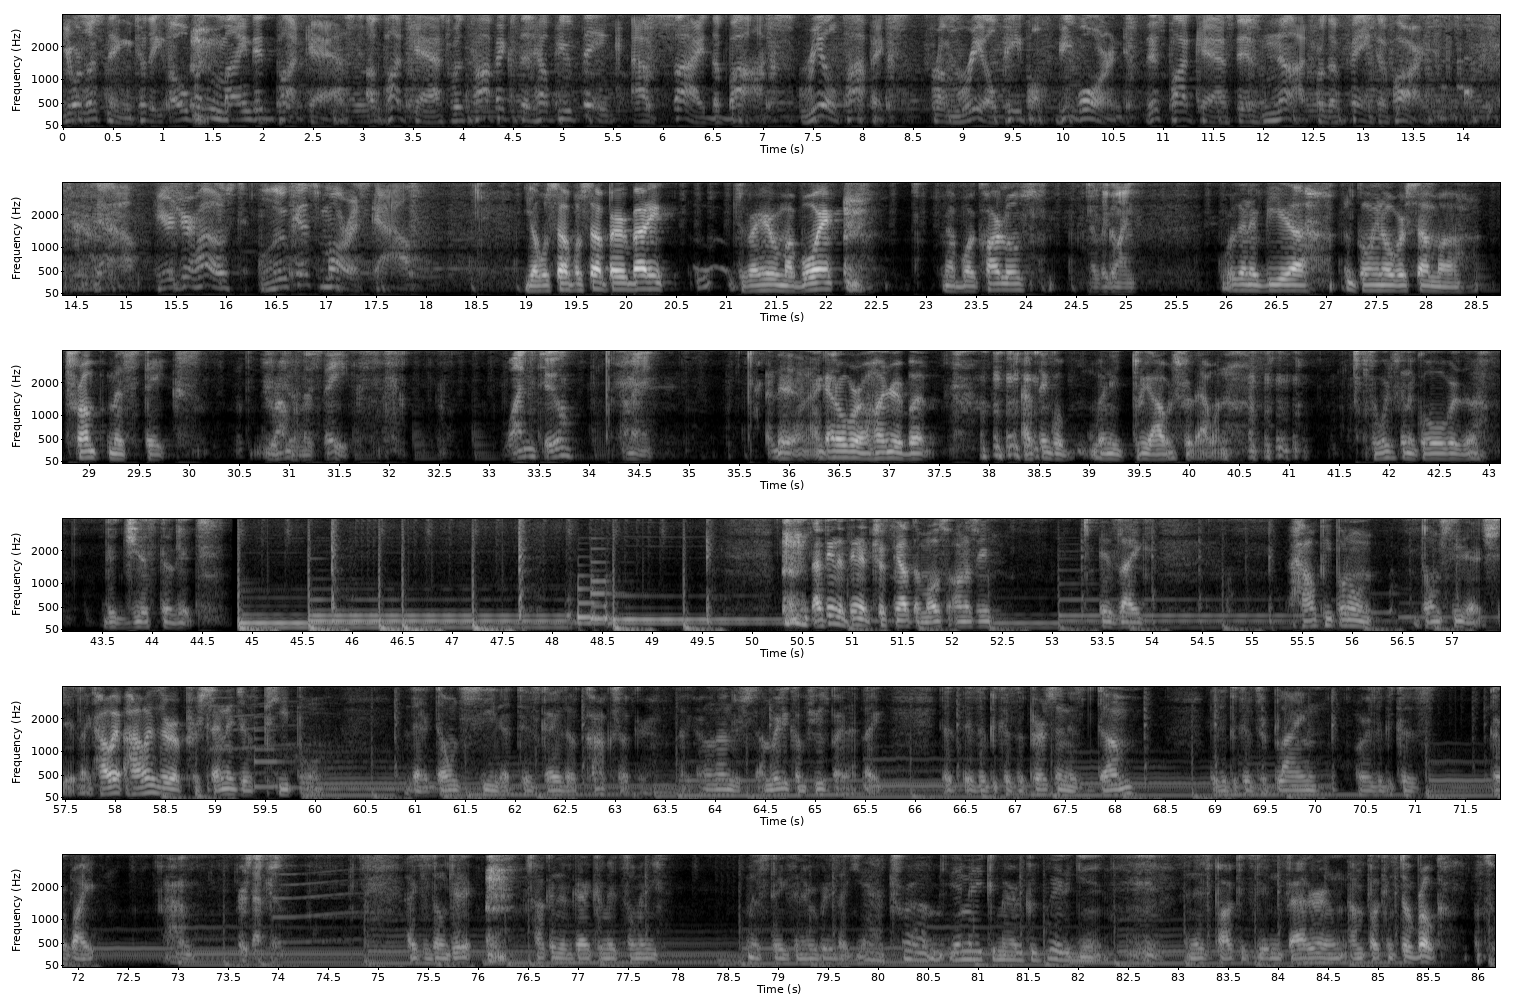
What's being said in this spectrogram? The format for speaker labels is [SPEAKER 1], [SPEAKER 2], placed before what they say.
[SPEAKER 1] You're listening to the Open Minded Podcast, a podcast with topics that help you think outside the box. Real topics from real people. Be warned, this podcast is not for the faint of heart. Now, here's your host, Lucas Morriscow.
[SPEAKER 2] Yo, what's up? What's up, everybody? It's right here with my boy, my boy Carlos.
[SPEAKER 3] How's it going?
[SPEAKER 2] We're gonna be uh, going over some uh, Trump mistakes.
[SPEAKER 3] Trump mistakes. One, two? How many?
[SPEAKER 2] I got over a hundred, but I think we'll, we'll need three hours for that one. So we're just gonna go over the the gist of it. I think the thing that trips me out the most, honestly, is like how people don't don't see that shit. Like how how is there a percentage of people that don't see that this guy's a cocksucker? Like I don't understand. I'm really confused by that. Like, is, is it because the person is dumb? Is it because they're blind, or is it because they're white?
[SPEAKER 3] Um, perception.
[SPEAKER 2] I just don't get it. how can this guy commit so many mistakes and everybody's like, yeah, Trump, yeah, make America great again. And his pocket's getting fatter and I'm fucking still broke.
